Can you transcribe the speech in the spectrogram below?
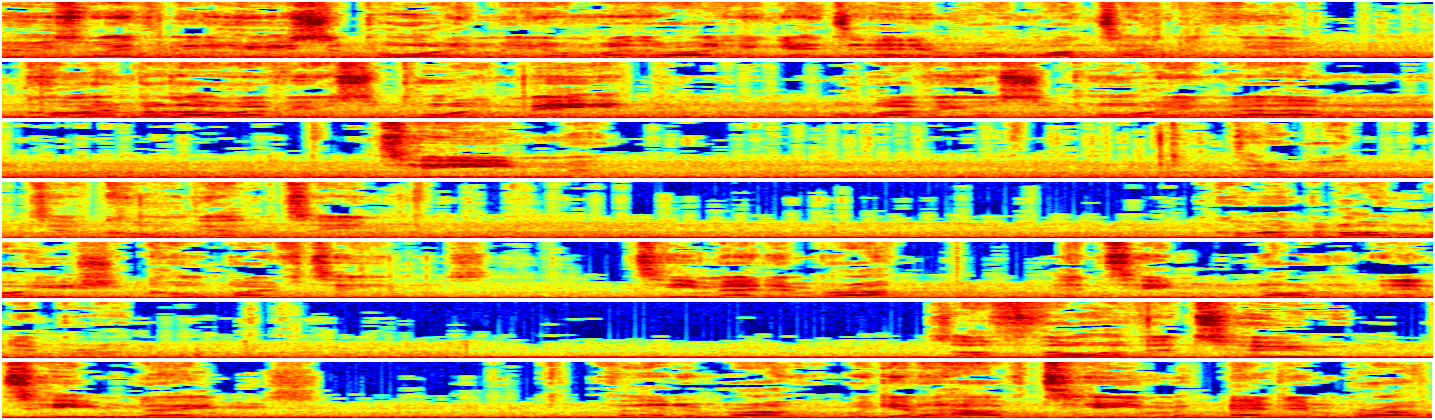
Who's with me? Who's supporting me? And whether I can get to Edinburgh on one tank of fuel? Comment below whether you're supporting me or whether you're supporting um, team. I don't know what to call the other team. Comment below on what you should call both teams: Team Edinburgh and Team Non-Edinburgh. So I've thought of the two team names for Edinburgh. We're going to have Team Edinburgh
